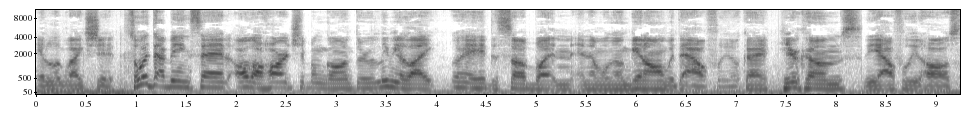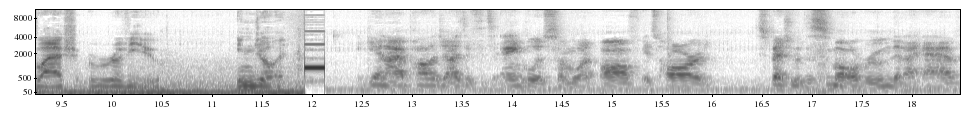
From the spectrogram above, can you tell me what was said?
it looked like shit. So with that being said, all the hardship I'm going through, leave me a like, go ahead hit the sub button, and then we're gonna get on with the Alphalete, okay? Here comes the Alphalete haul slash review. Enjoy. Again, I apologize if its angle is somewhat off. It's hard, especially with the small room that I have,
